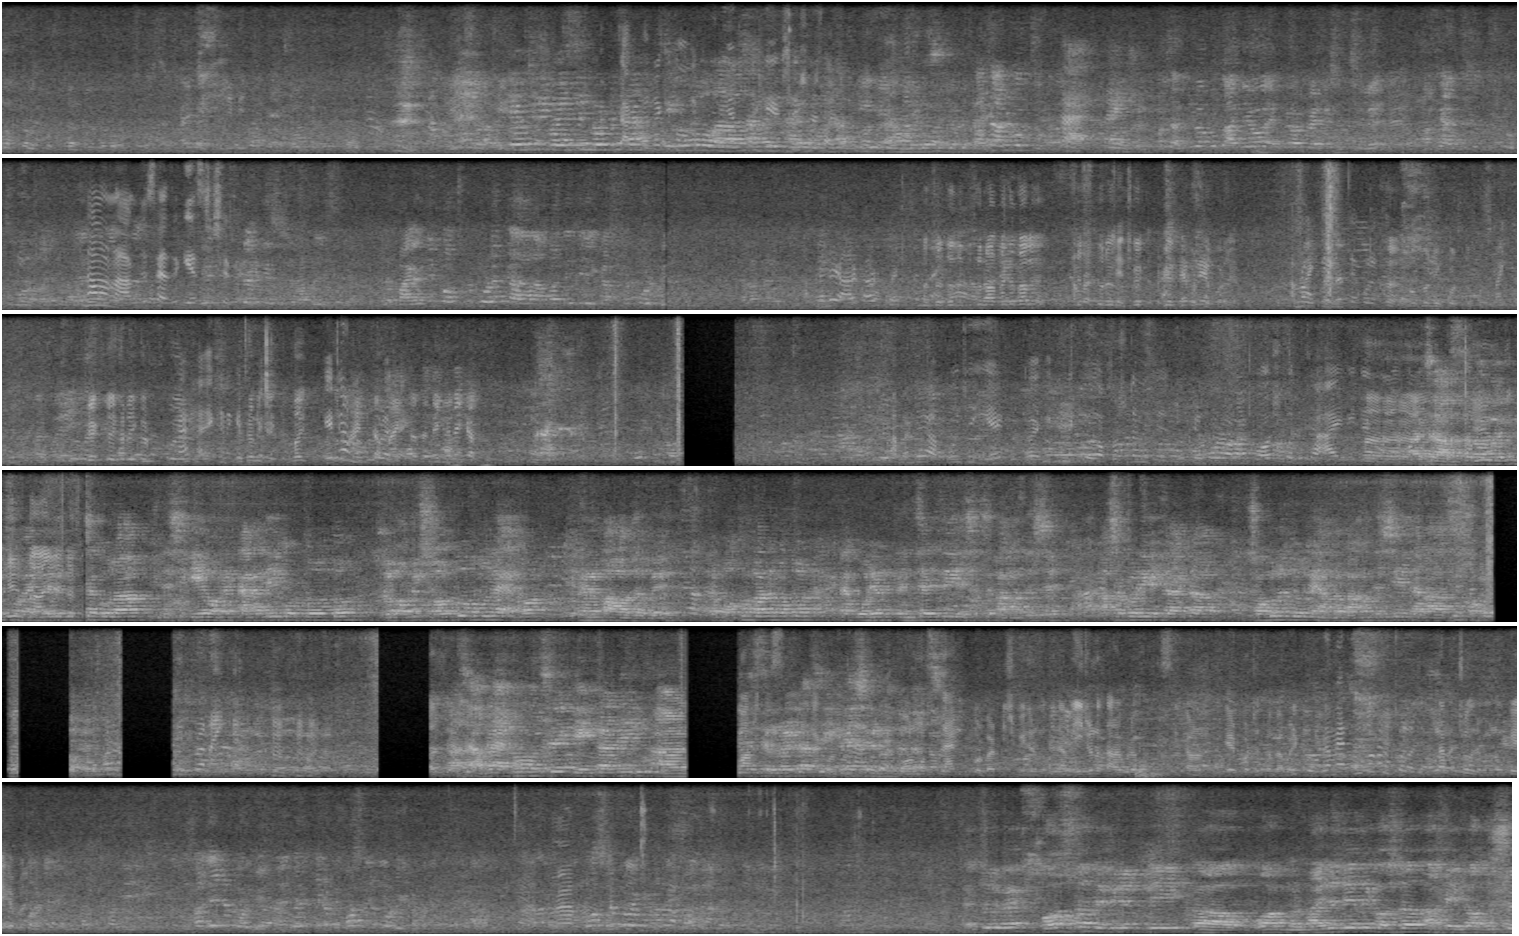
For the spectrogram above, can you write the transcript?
ডাক্তাররা কি থেকে এসে না না না আমি জাস্ট অ্যাজ এ গেস্ট হিসেবে। আপনাদের আর কারও কোয়েশ্চেন আচ্ছা যদি কিছু না থাকে তাহলে শেষ করে আমরা ওপেনিংটা করে হ্যাঁ ওপেনিং করতে পারি কেকটা এখানেই কাটবো? হ্যাঁ হ্যাঁ এখানে এখানে কেকটা বাই। এটা আমরা উপরে যাই আমাদের আপু যে ইয়ে এখানে কেউ অপারেশনটা হয়েছে চোখের উপর অনেক বয়স্ক দিচ্ছে আইবি। আচ্ছা আসসালামু আলাইকুম সবাইকে। বাইরে- বিদেশে গিয়ে অনেক টাকা দিয়ে করতে হতো। এগুলো অনেক স্বল্প মূল্যে এখন এখানে পাওয়া যাবে। প্রথমবারের মতন একটা কোরিয়ান ফ্র্যাঞ্চাইজি এসেছে বাংলাদেশে। আশা করি সকলের জন্য আমরা বাংলাদেশে যারা আছে সকলের আচ্ছা আমরা এখন হচ্ছে করবার বিশ মিনিটের মধ্যে। আমি এই জন্য তাড়াহুড়া করতেছি কারণ এরপর যেতে হবে আবার না না চলে যাব ওকে এরপর অ্যাকচুয়ালি কস্টটা ডেফিনেটলি বাইরে যেতে কষ্ট আসে এটা অবশ্যই।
